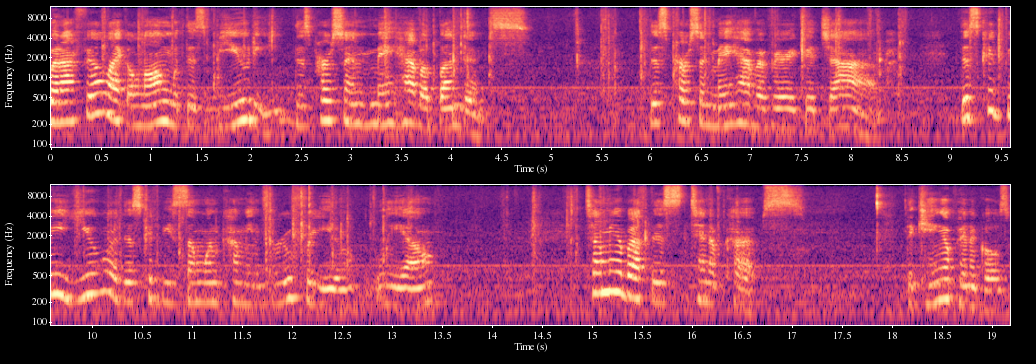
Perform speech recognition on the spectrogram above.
But I feel like along with this beauty, this person may have abundance. This person may have a very good job. This could be you or this could be someone coming through for you, Leo. Tell me about this Ten of Cups. The King of Pentacles.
